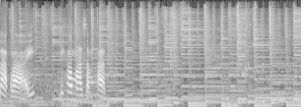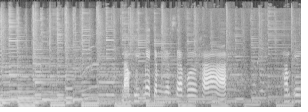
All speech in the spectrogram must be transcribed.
หลากหลายที่เข้ามาสัมผัส น้ำพริกแม่จำเนียนแซ่บเวอร์ค่ะทำเอง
